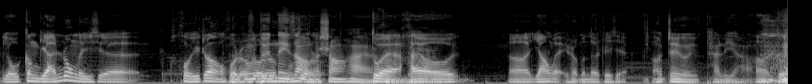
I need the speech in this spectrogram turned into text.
有更严重的一些后遗症，或者说对内脏的伤害，对还有呃阳痿什么的这些啊，这个太厉害了。啊，对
